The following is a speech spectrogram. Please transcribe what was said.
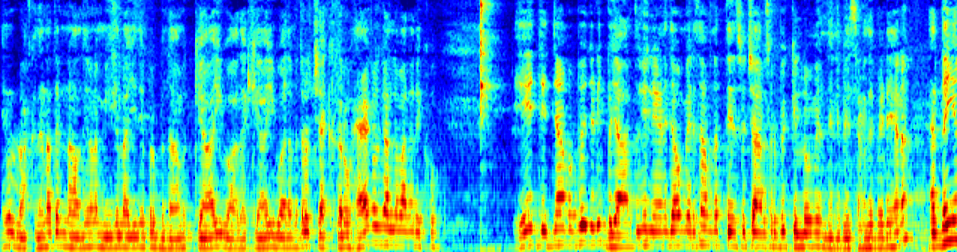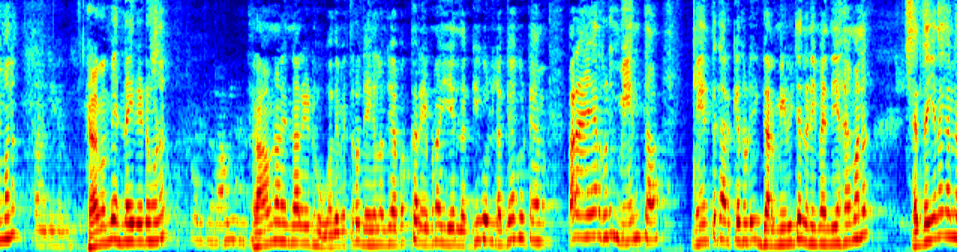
ਇਹਨੂੰ ਰੱਖ ਦੇਣਾ ਤੇ ਨਾਲ ਦੀ ਨਾਲ ਮੀਟ ਲਾਈ ਦੇ ਉੱਪਰ ਬਦਾਮ ਕਿਆ ਹੀ ਬਾਤ ਹੈ ਕਿਆ ਹੀ ਬਾਤ ਹੈ ਮਿੱਤਰੋ ਚੈੱਕ ਕਰੋ ਹੈ ਕੋਈ ਗੱਲਬਾਤ ਆ ਦੇਖੋ। ਇਹ ਚੀਜ਼ਾਂ ਬੱਬੇ ਜਿਹੜੀ ਬਾਜ਼ਾਰ ਤੁਸੀਂ ਲੈਣ ਜਾਓ ਮੇਰੇ ਹਿਸਾਬ ਨਾਲ 300 400 ਰੁਪਏ ਕਿਲੋ ਮਿਲਦੇ ਨੇ ਬੇਸਣ ਦੇ ਪੇੜੇ ਹਨਾ? ਐਦਾਂ ਹੀ ਆ ਮਨ? ਹਾਂਜੀ ਹਾਂਜੀ। ਹੈ ਮੰਮੀ ਇੰਨਾ ਹੀ ਰੇਟ ਹੋਣਾ? ਆਰਾਮ ਨਾਲ। ਆਰਾਮ ਨਾਲ ਇੰਨਾ ਰੇਟ ਹੋਊਗਾ। ਤੇ ਮਿੱਤਰੋ ਦੇਖ ਲਓ ਜੇ ਆਪਾਂ ਘਰੇ ਬਣਾਈਏ ਲੱਗੀ ਕੋਈ ਲੱਗਿਆ ਕੋਈ ਟਾਈਮ ਪਰ ਐ ਯਾਰ ਥੋੜੀ ਮਿਹਨਤ ਆ। ਮਿਹਨਤ ਕਰਕੇ ਥੋੜੀ ਗਰਮੀ ਵੀ ਝੱਲਣੀ ਪੈਂਦੀ ਹੈ ਹੈ ਮਨ? ਐਦਾਂ ਹੀ ਹੈ ਨਾ ਗੱਲ?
